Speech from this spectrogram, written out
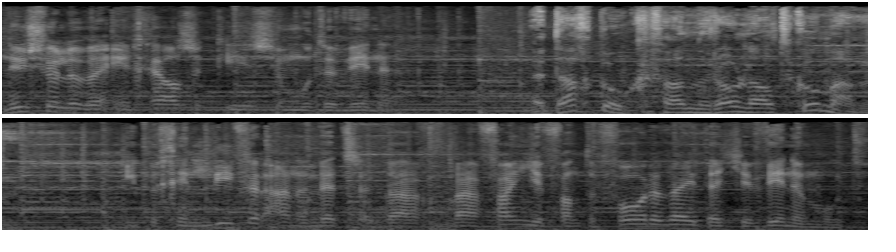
Nu zullen we in Gelsenkirchen moeten winnen. Het dagboek van Ronald Koeman. Ik begin liever aan een wedstrijd waar, waarvan je van tevoren weet dat je winnen moet.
